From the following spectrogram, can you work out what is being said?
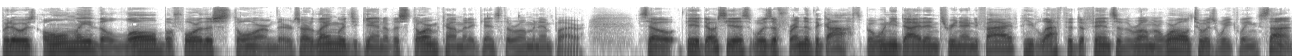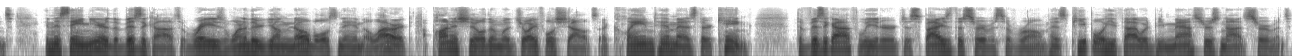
But it was only the lull before the storm. There's our language again of a storm coming against the Roman Empire. So Theodosius was a friend of the Goths, but when he died in 395, he left the defense of the Roman world to his weakling sons. In the same year, the Visigoths raised one of their young nobles, named Alaric, upon his shield and with joyful shouts acclaimed him as their king. The Visigoth leader despised the service of Rome. His people he thought would be masters, not servants.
